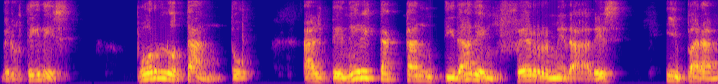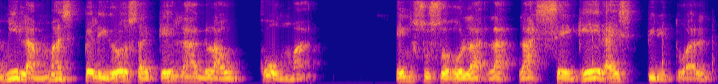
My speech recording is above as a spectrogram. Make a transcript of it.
Pero ustedes, por lo tanto, al tener esta cantidad de enfermedades, y para mí la más peligrosa que es la glaucoma en sus ojos, la, la, la ceguera espiritual,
